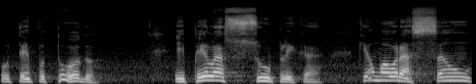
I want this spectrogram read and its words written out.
o tempo todo, e pela súplica, que é uma oração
